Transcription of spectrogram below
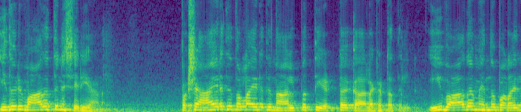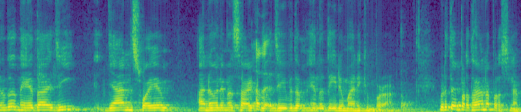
ഇതൊരു വാദത്തിന് ശരിയാണ്. പക്ഷേ ആയിരത്തി തൊള്ളായിരത്തി നാൽപ്പത്തി എട്ട് കാലഘട്ടത്തിൽ ഈ വാദം എന്ന് പറയുന്നത് നേതാജി ഞാൻ സ്വയം അനോണിമസ് ആയിട്ടുള്ള ജീവിതം എന്ന് തീരുമാനിക്കുമ്പോഴാണ്. ഇവിടുത്തെ പ്രധാന പ്രശ്നം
